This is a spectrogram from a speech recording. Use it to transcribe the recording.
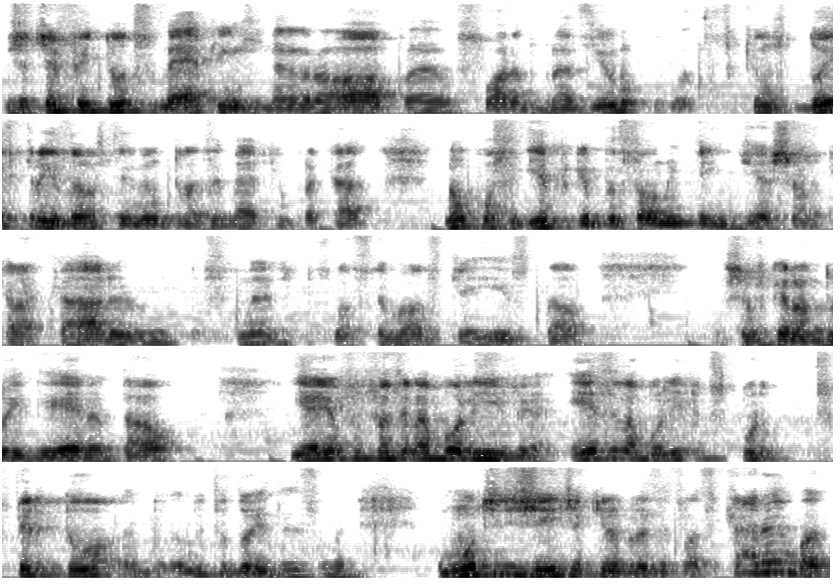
Eu já tinha feito outros mappings na Europa, fora do Brasil. fiquei uns dois, três anos tentando trazer mapping para cá. Não conseguia, porque o pessoal não entendia, achava que era caro. Né, falar assim, nossa, que é isso tal. Achava que era uma doideira tal. E aí eu fui fazer na Bolívia. Esse na Bolívia despertou, é muito doido isso, né? Um monte de gente aqui no Brasil falou assim, caramba,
